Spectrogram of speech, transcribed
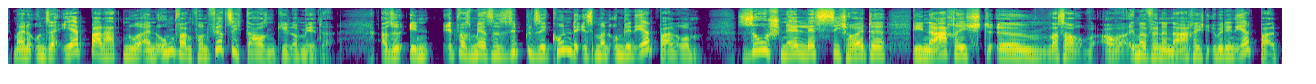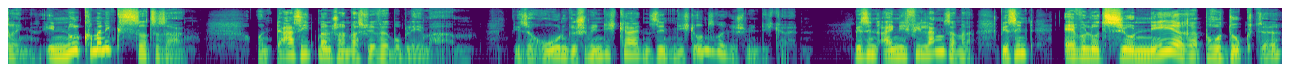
Ich meine, unser Erdball hat nur einen Umfang von 40.000 Kilometer. Also in etwas mehr als einer Siebtelsekunde ist man um den Erdball rum. So schnell lässt sich heute die Nachricht, äh, was auch, auch immer für eine Nachricht, über den Erdball bringen. In 0, nix sozusagen. Und da sieht man schon, was wir für Probleme haben. Diese hohen Geschwindigkeiten sind nicht unsere Geschwindigkeiten. Wir sind eigentlich viel langsamer. Wir sind evolutionäre Produkte,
